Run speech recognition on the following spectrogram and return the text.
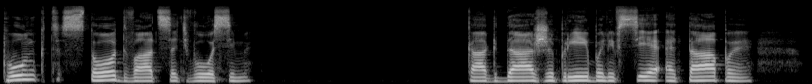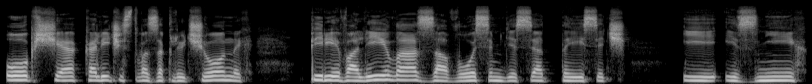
пункт 128. Когда же прибыли все этапы – Общее количество заключенных перевалило за 80 тысяч, и из них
